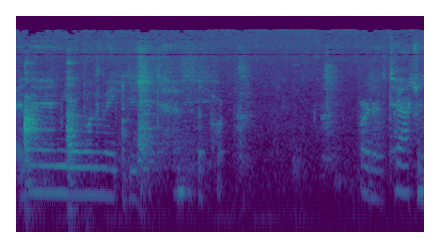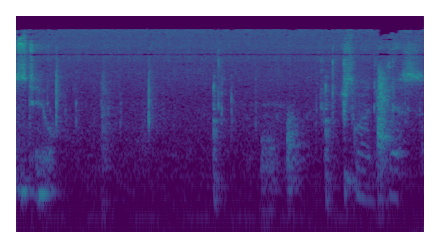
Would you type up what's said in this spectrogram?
And then you want to make the, the it attaches to. Just want to do this.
